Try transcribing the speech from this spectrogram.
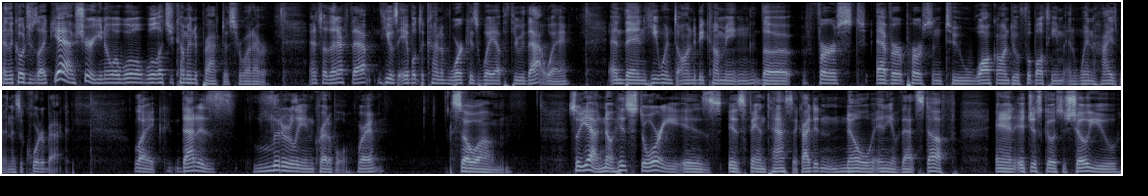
And the coach is like, "Yeah, sure. You know what? We'll we'll let you come into practice or whatever." And so then after that, he was able to kind of work his way up through that way. And then he went on to becoming the first ever person to walk onto a football team and win Heisman as a quarterback. Like that is literally incredible, right? So um so yeah, no, his story is is fantastic. I didn't know any of that stuff, and it just goes to show you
